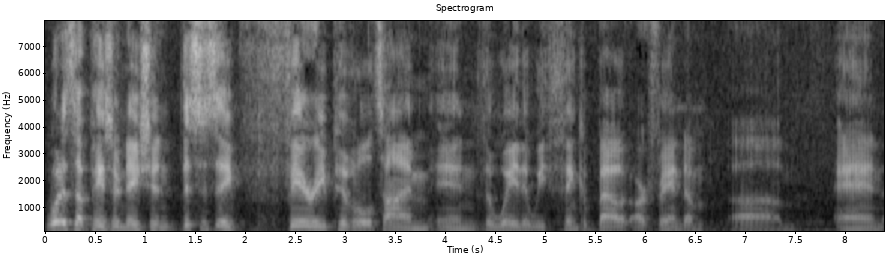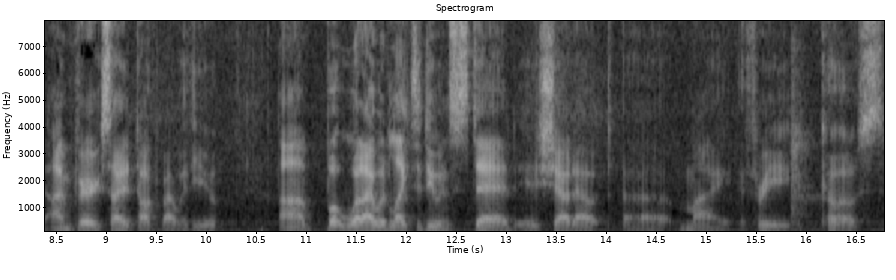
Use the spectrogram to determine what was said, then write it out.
What is up, Pacer Nation? This is a very pivotal time in the way that we think about our fandom, um, and I'm very excited to talk about it with you. Uh, but what I would like to do instead is shout out uh, my three co-hosts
